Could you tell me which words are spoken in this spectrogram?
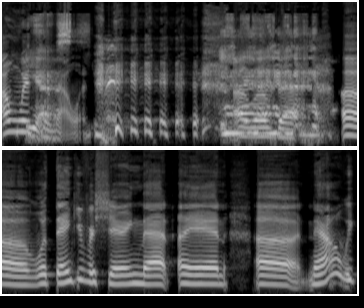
I'm with yes. you on that one. I love that. Um, well, thank you for sharing that. And uh, now we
